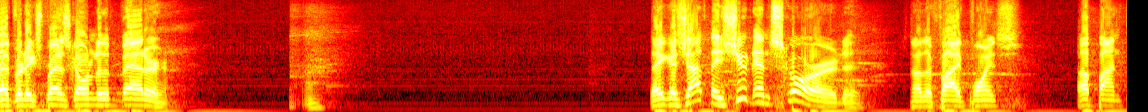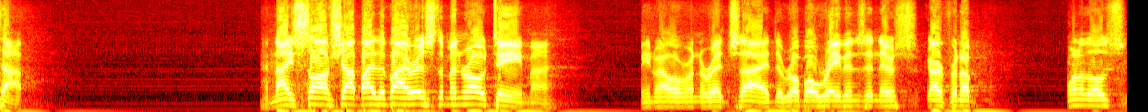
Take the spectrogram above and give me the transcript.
Bedford Express going to the batter. Take a shot, they shoot and scored. Another five points up on top. A nice soft shot by the Virus, the Monroe team. Uh, meanwhile, over on the red side, the Robo Ravens in there scarfing up one of those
